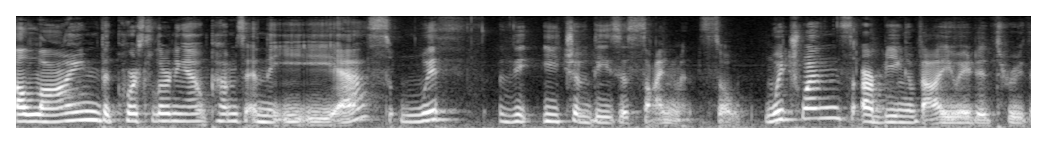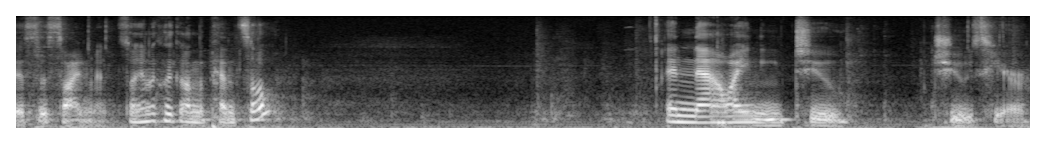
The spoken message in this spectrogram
align the course learning outcomes and the EES with the, each of these assignments. So which ones are being evaluated through this assignment? So I'm going to click on the pencil. And now I need to choose here.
